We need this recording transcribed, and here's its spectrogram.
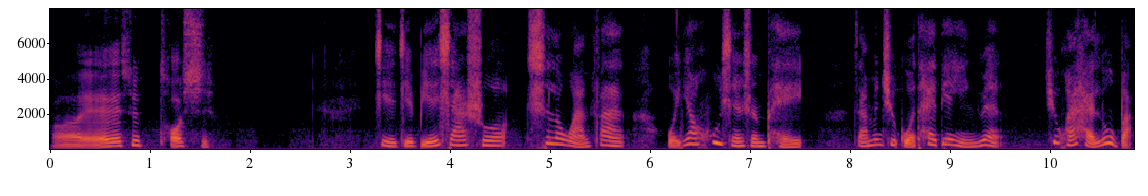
啊，还算讨喜。姐姐别瞎说，吃了晚饭，我要胡先生陪，咱们去国泰电影院，去淮海路吧。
